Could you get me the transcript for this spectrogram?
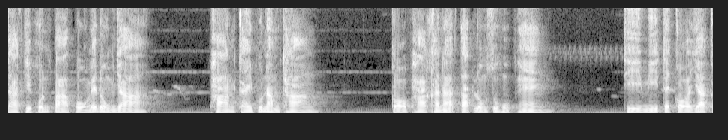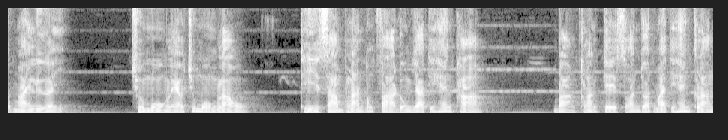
จากที่พ้นป่าโป่งและดงหญ้า ผ่านไก่ผู้นำทาง ก็พาคณะตัดลงสู่หุบแห้ง ที่มีแต่กอหญ้ากับไม้เลื้อย ชั่วโมงแล้วชั่วโมงเรา ที่สามพลานต้องฝ่าดงหญ้าที่แห้งผากบางครั้งเกสรยอดไม้ที่แห้งกลัง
